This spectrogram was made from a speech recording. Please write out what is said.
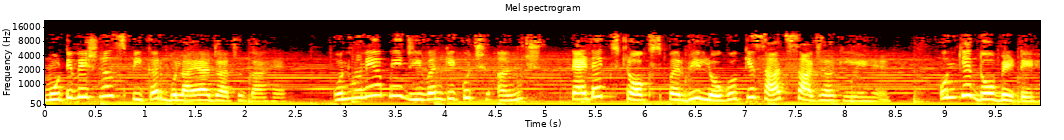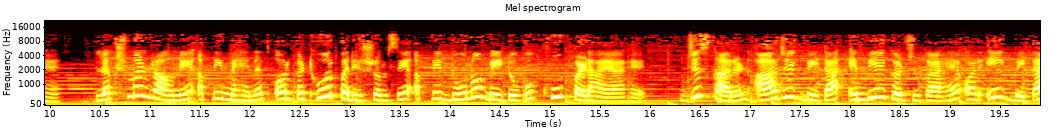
मोटिवेशनल स्पीकर बुलाया जा चुका है। उन्होंने अपने जीवन के कुछ अंश टेडेक्स टॉक्स पर भी लोगों के साथ साझा किए हैं। उनके दो बेटे हैं। लक्ष्मण राव ने अपनी मेहनत और कठोर परिश्रम से अपने दोनों बेटों को खूब पढ़ाया है। जिस कारण आज एक बेटा एमबीए कर चुका है और एक बेटा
